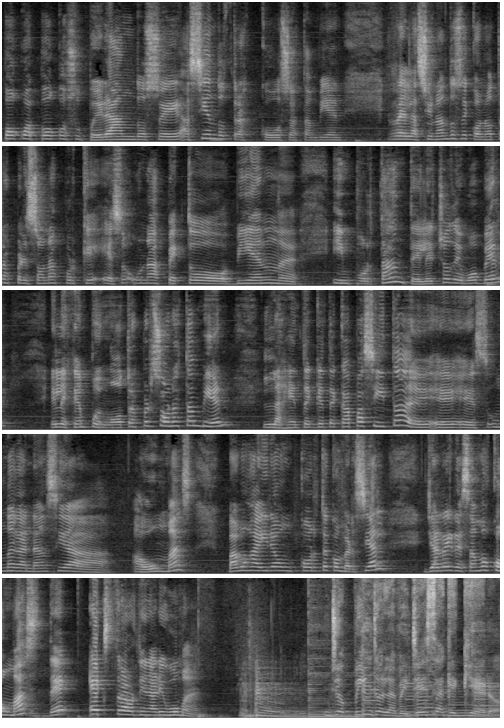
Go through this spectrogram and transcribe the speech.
poco a poco superándose, haciendo otras cosas también, relacionándose con otras personas, porque eso es un aspecto bien eh, importante, el hecho de vos ver el ejemplo en otras personas también, la gente que te capacita eh, eh, es una ganancia aún más. Vamos a ir a un corte comercial, ya regresamos con más de Extraordinary Woman. Yo pinto la belleza que quiero,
